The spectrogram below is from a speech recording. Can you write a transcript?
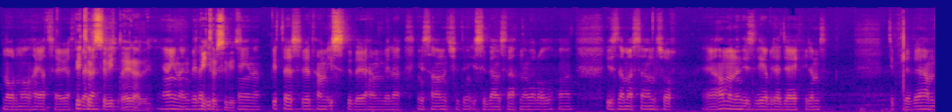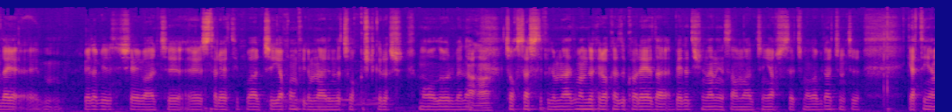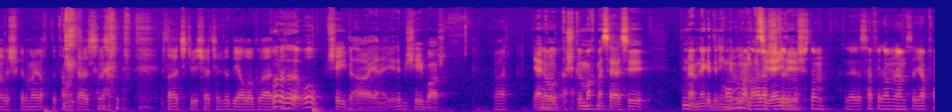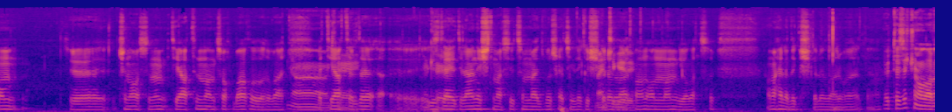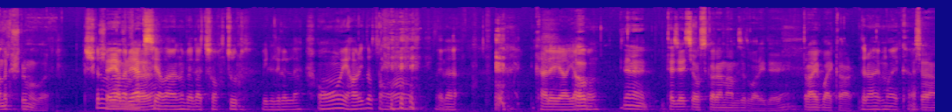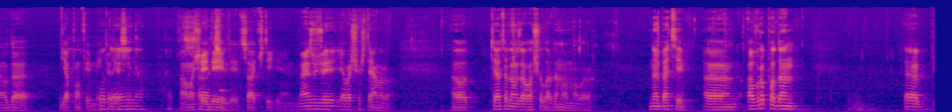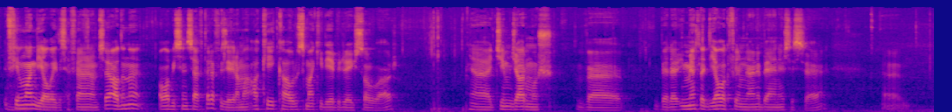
normal həyat səviyyəsi. Bitter Sweet də elədir. Aynen belə Bitter Sweet. Aynen. Bitter Sweet həm istidir, həm belə insanın içində isidən səhnələr olur falan. İzləməsən çox yəni, hamının izləyə biləcəyi film tiplidir. Həm də e, belə bir şey var ki, e, stereotip var ki, Yapon filmlərində çox qışqırışma olur, belə Aha. çox səsli filmlərdir. Məncə Hirokazu Koreya da belə düşünən insanlar üçün yaxşı seçim ola bilər, çünki qətiyyən qışqırma yoxdur, tam tərsinə sakit bir şəkildə dialoqlar Orada da o şeydir ha, yəni elə bir şey var. var. Yəni o Onu- qışqırmaq məsələsi bilmirəm nə qədər indi Onu bu mən iqtidai idi. araşdırmışdım. E, Səhv eləmirəmsə Yapon e, kinosunun teatrla çox bağlılığı var. Aa, Və teatrda e, izləyicilərin eşitməsi üçün məcbur şəkildə qışqırırlar falan, ondan yola çıxıb. Amma hələ də qışqırırlar var. da. okay. Təzə kinolarında qışqırmırlar. Qışqırmır Şey reaksiyalarını belə çox cür bildirirlər. Oy, haridasan? belə Koreya, Yapon, Bir dənə təzə heç Oscar namizəd var idi. Drive by Car. Drive My Car. Məsələn, o da Yapon filmi O idi da deyəsən. eynən. Amma şey Sakit. deyildi, sakit idi yəni. Məncə yavaş-yavaş dayanır o. O teatrdan uzaqlaşırlar da normal olaraq. Növbəti ə, Avropadan ə, Finlandiyalı idi səhv eləmirəmsə, adını ola bilsin səhv tələffüz edirəm, amma Aki Kaurismäki deyə bir rejissor var. Ə, Jim Jarmusch və belə ümumiyyətlə dialoq filmlərini bəyənirsinizsə, ə,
